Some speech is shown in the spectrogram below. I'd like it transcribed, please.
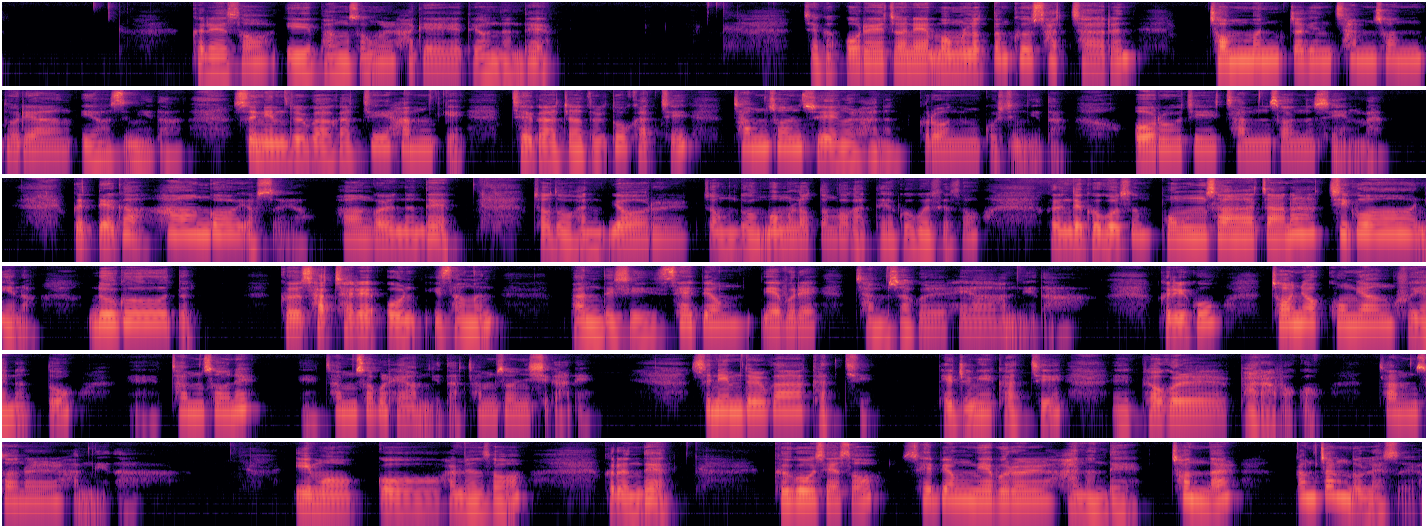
그래서 이 방송을 하게 되었는데, 제가 오래전에 머물렀던 그 사찰은 전문적인 참선 도량이었습니다. 스님들과 같이 함께 제가자들도 같이 참선 수행을 하는 그런 곳입니다. 오로지 참선 수행만. 그때가 한거였어요. 한 거였는데 저도 한 열흘 정도 머물렀던 것 같아요. 그곳에서. 그런데 그곳은 봉사자나 직원이나 누구든 그 사찰에 온 이상은 반드시 새벽 예불에 참석을 해야 합니다. 그리고 저녁 공양 후에는 또 예, 참선에 예, 참석을 해야 합니다. 참선 시간에. 스님들과 같이, 대중이 같이 예, 벽을 바라보고 참선을 합니다. 이먹고 하면서 그런데 그곳에서 새벽 예불을 하는데 첫날 깜짝 놀랐어요.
